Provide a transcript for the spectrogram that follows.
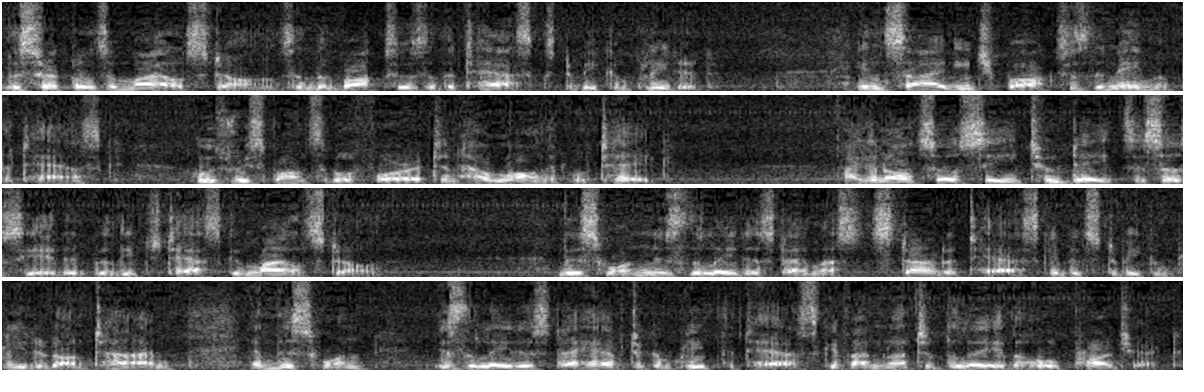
The circles are milestones and the boxes are the tasks to be completed. Inside each box is the name of the task, who's responsible for it and how long it will take. I can also see two dates associated with each task and milestone. This one is the latest I must start a task if it's to be completed on time, and this one is the latest I have to complete the task if I'm not to delay the whole project.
